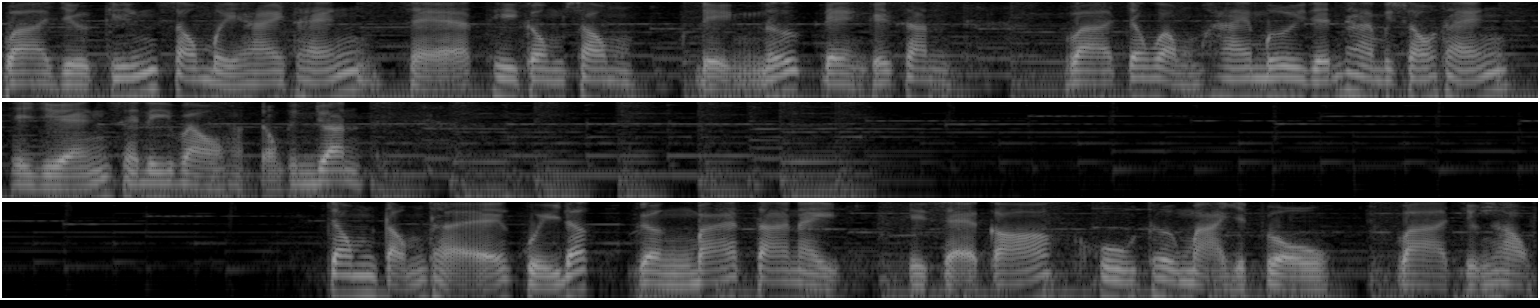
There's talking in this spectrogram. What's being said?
và dự kiến sau 12 tháng sẽ thi công xong điện, nước, đèn, cây xanh và trong vòng 20 đến 26 tháng thì dự án sẽ đi vào hoạt động kinh doanh. Trong tổng thể quỹ đất gần 3 hecta này thì sẽ có khu thương mại dịch vụ và trường học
